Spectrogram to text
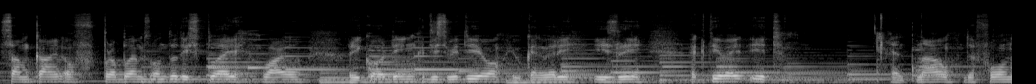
some kind of problems on the display while recording this video. You can very easily activate it. And now the phone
